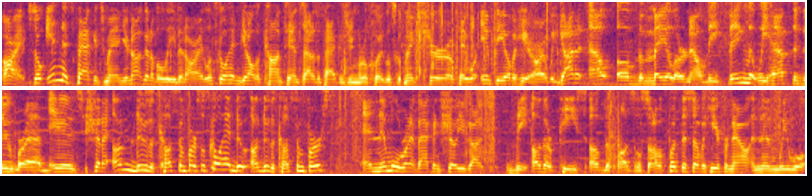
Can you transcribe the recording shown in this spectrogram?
Alright, so in this package, man, you're not going to believe it. Alright, let's go ahead and get all the contents out of the packaging real quick. Let's go make sure, okay, we're empty over here. Alright, we got it out of the mailer. Now, the thing that we have to do, Brad, is should I undo the custom first? Let's go ahead and do undo the custom first, and then we'll run it back and show you guys the other piece of the puzzle. So to put this over here for now, and then we will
